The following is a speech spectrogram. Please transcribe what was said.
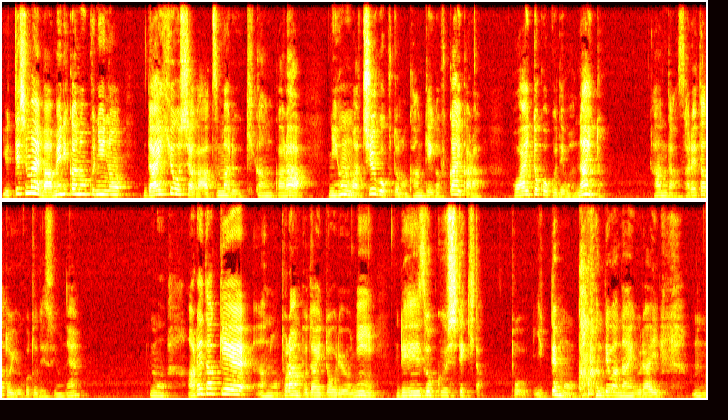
言ってしまえばアメリカの国の代表者が集まる機関から日本は中国との関係が深いからホワイト国ではないと判断されたということですよね。もうあれだけあのトランプ大統領に隷属してきたと言っても過言ではないぐらい、うん、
